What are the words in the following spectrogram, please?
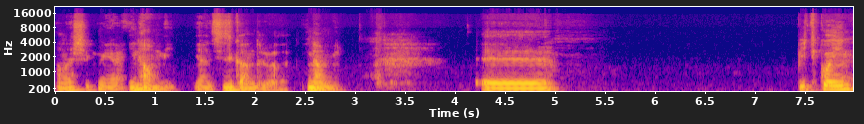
Anlaştık mı ya? İnanmayın. Yani sizi kandırıyorlar. İnanmayın. Ee, Bitcoin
